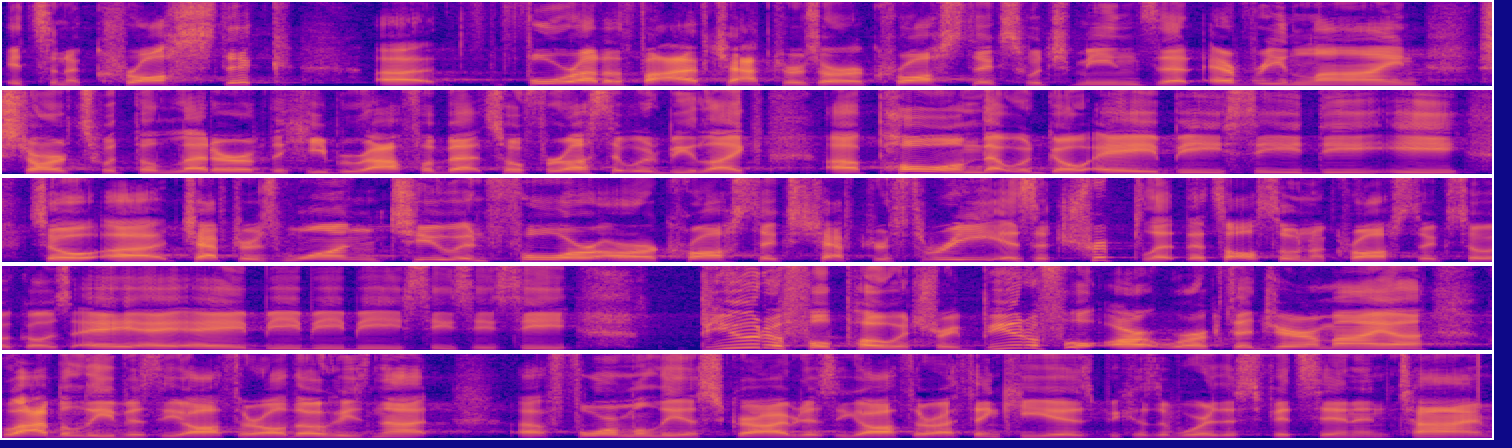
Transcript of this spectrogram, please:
it's an acrostic. Uh, four out of the five chapters are acrostics, which means that every line starts with the letter of the Hebrew alphabet. So for us, it would be like a poem that would go A, B, C, D, E. So uh, chapters one, two, and four are acrostics. Chapter three is a triplet that's also an acrostic. So it goes A, A, A, B, B, B, C, C, C. Beautiful poetry, beautiful artwork that Jeremiah, who I believe is the author, although he's not uh, formally ascribed as the author, I think he is because of where this fits in in time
